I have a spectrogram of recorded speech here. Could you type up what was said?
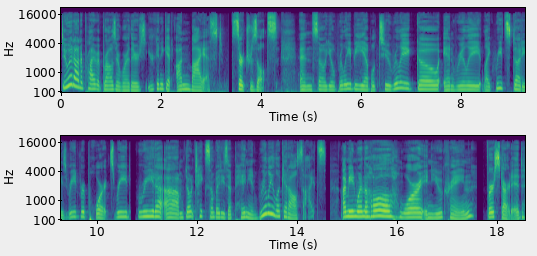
Do it on a private browser where there's you're going to get unbiased search results. And so you'll really be able to really go and really like read studies, read reports, read read uh, um don't take somebody's opinion. Really look at all sides. I mean, when the whole war in Ukraine first started,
